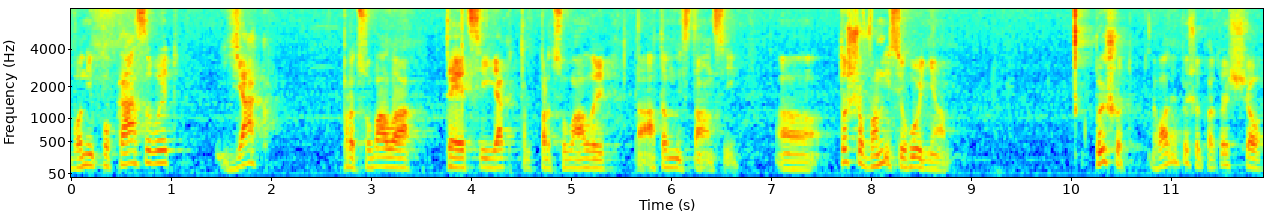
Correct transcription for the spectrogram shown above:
вони показують, як працювала ТЕЦ, як працювали атомні станції. Е, То, що вони сьогодні пишуть, вони пишуть про те, що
